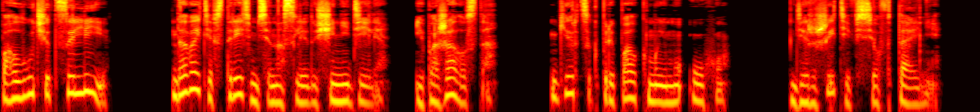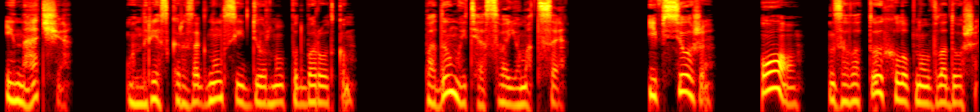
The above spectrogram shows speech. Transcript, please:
получится ли. Давайте встретимся на следующей неделе. И, пожалуйста, герцог припал к моему уху. Держите все в тайне. Иначе... Он резко разогнулся и дернул подбородком. Подумайте о своем отце. И все же... О! Золотой хлопнул в ладоши.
